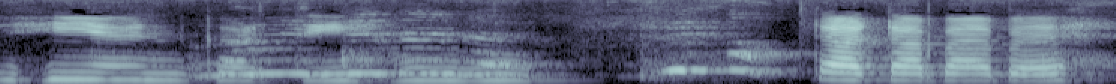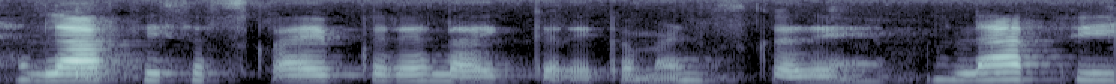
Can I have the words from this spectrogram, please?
यहीं एंड करती हूँ। टाटा बाय बाय लाफी सब्सक्राइब करें लाइक करें कमेंट्स करें। लाफी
